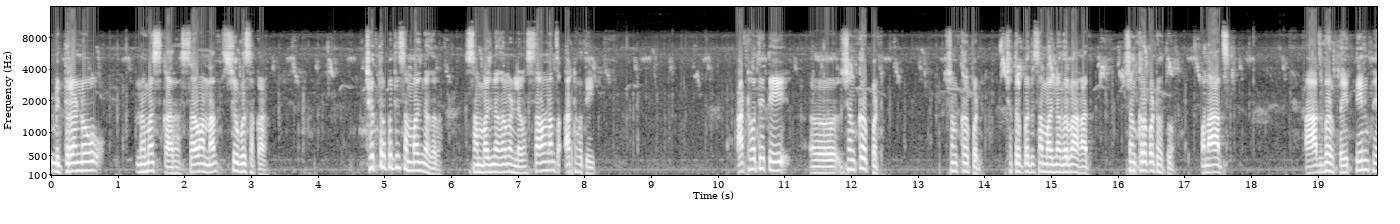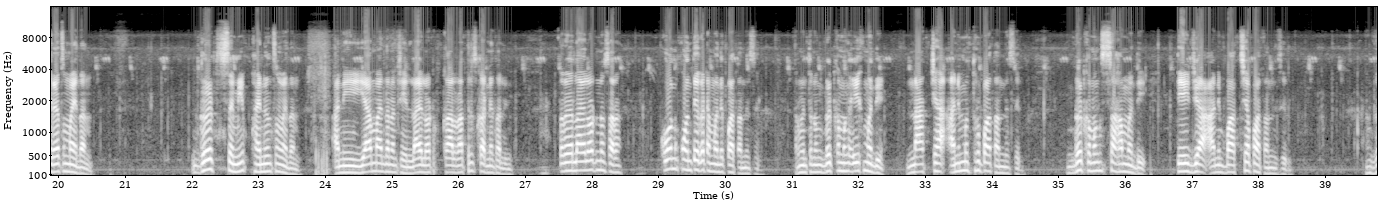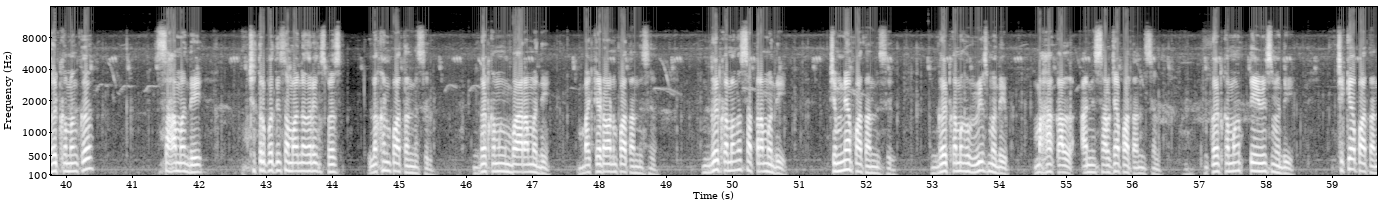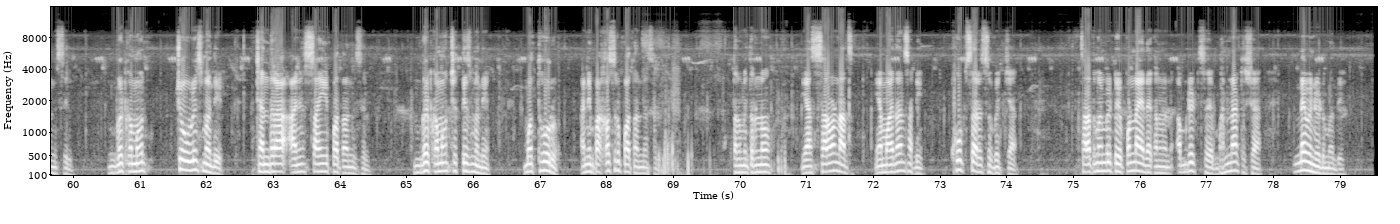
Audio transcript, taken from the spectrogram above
मित्रांनो नमस्कार. सर्वांना शुभ सकाळ. छत्रपती संभाजीनगर. संभाजीनगर म्हटल्यावर सर्वांनाच आठवते. आठवते ते शंकरपट. शंकरपट. छत्रपती संभाजीनगर भागात शंकरपट होतो. पण आज आज भरतं आहे तीन फेऱ्याचं मैदान. गट सेमी फायनलचं मैदान. आणि या मैदानाचे लायलॉट काल रात्रीच काढण्यात आले. तर लायलॉटनुसार कोण कोणत्या गटामध्ये पाहताना दिसेल? तर मित्रांनो गट क्रमांक एकमध्ये नागच्या आणि मथुर पाहताना नसेल गट क्रमांक सहामध्ये तेजा आणि बादशाह पाहताना दिसेल. गट क्रमांक सहामध्ये छत्रपती समाजनगर एक्सप्रेस लखन पाहताना नसेल गट क्रमांक बारामध्ये बाकेडॉन पाहताना दिसेल. गट क्रमांक सतरामध्ये चिमण्या पाहताना दिसेल. गट क्रमांक वीसमध्ये महाकाल आणि सारजा पाहताना दिसेल. गट क्रमांक तेवीसमध्ये चिक्या पाहताना दिसेल. गट क्रमांक चोवीसमध्ये चंद्रा आणि साई पाहताना दिसेल. गट क्रमांक छत्तीसमध्ये मथुर आणि बाकासूर पाहताना दिसेल. तर मित्रांनो या सर्वांनाच या मैदानासाठी खूप साऱ्या शुभेच्छा. चला तुम्ही भेटूया पुन्हा एकदा कारण अपडेट्स भन्नाट अशा नवीन व्हिडिओमध्ये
